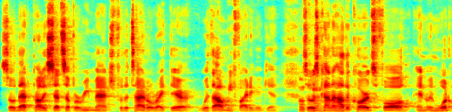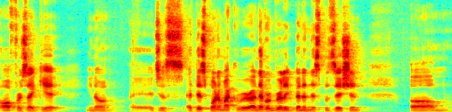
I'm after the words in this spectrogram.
So that probably sets up a rematch for the title right there without me fighting again. So it's kind of how the cards fall and, and what offers I get. You know, it just at this point in my career, I've never really been in this position um,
